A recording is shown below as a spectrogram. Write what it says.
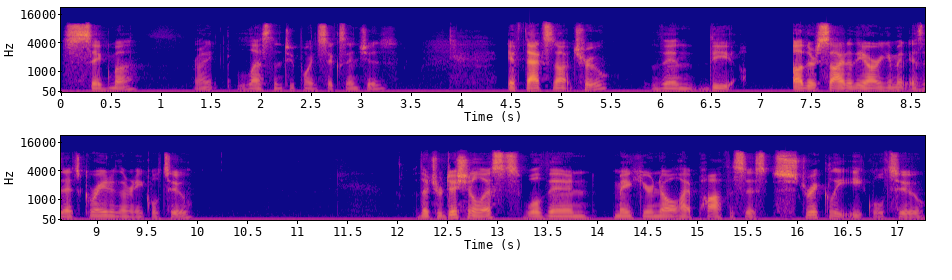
sigma, right? Less than 2.6 inches. If that's not true, then the other side of the argument is that it's greater than or equal to. The traditionalists will then make your null hypothesis strictly equal to,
